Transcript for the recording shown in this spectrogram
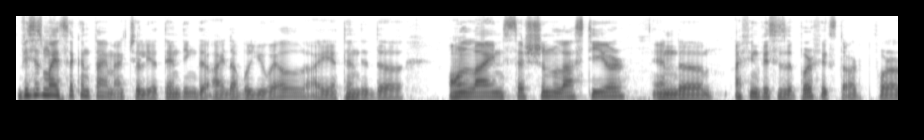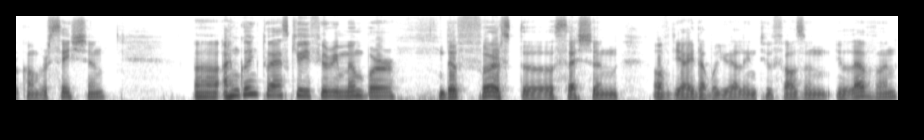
This is my second time actually attending the IWL. I attended the online session last year and uh, I think this is a perfect start for our conversation. Uh, I'm going to ask you if you remember the first uh, session of the IWL in 2011,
